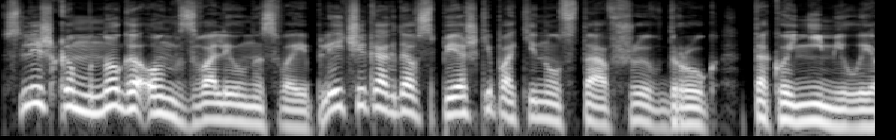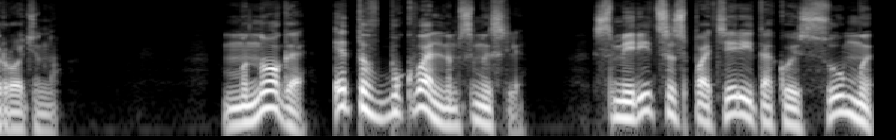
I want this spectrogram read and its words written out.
Слишком много он взвалил на свои плечи, когда в спешке покинул ставшую вдруг такой немилой родину. Много — это в буквальном смысле. Смириться с потерей такой суммы,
